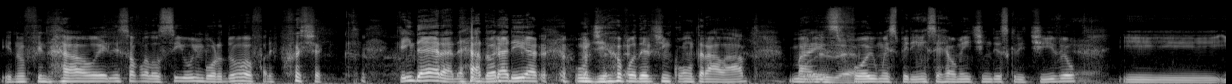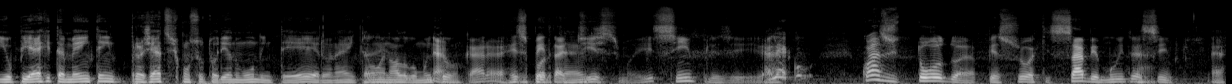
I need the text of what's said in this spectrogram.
e no final ele só falou se you em Bordeaux. Eu falei, poxa, quem dera, né? Adoraria um dia eu poder te encontrar lá. Mas é. foi uma experiência realmente indescritível. E, e o Pierre também tem projetos de consultoria no mundo inteiro, né? Então é um enólogo muito. Não, o cara é respeitadíssimo e simples. E, aliás, como quase toda pessoa que sabe muito é, simples. é.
